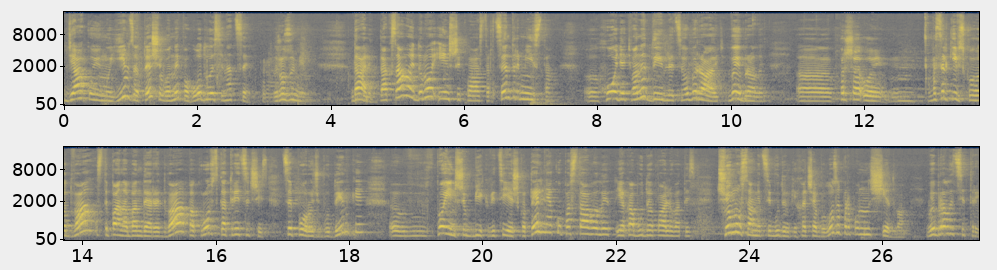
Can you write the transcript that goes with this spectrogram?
дякуємо їм за те, що вони погодилися на це. Зрозуміло. Далі, так само йдемо інший кластер, центр міста. Е, Ходять, вони дивляться, обирають, вибрали. Е, Перша, ой, Васильківського 2, Степана Бандери 2, Покровська 36. Це поруч будинки. Е, По інший бік від цієї ж яку поставили, яка буде опалюватись. Чому саме ці будинки? Хоча було запропоновано ще два. Вибрали ці три.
